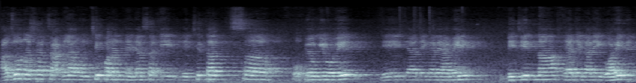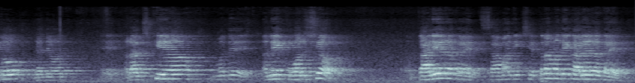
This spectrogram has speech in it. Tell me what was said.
अजून अशा चांगल्या उंचीपर्यंत नेण्यासाठी निश्चितच उपयोगी होईल. ही या ठिकाणी आम्ही डीजींना या ठिकाणी ग्वाही देतो. धन्यवाद. राजकीयमध्ये अनेक वर्ष कार्यरत आहेत. सामाजिक क्षेत्रामध्ये कार्यरत आहेत.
